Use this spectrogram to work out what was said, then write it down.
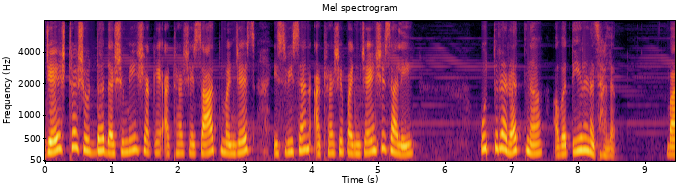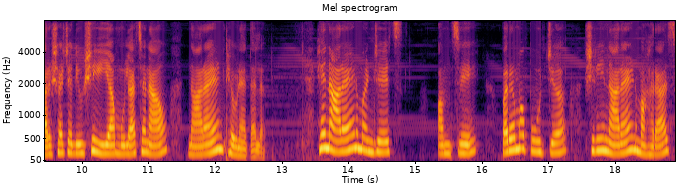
ज्येष्ठ शुद्ध दशमी शके अठराशे सात म्हणजेच इसवी सन अठराशे पंच्याऐंशी साली पुत्ररत्न अवतीर्ण झालं. बारशाच्या दिवशी या मुलाचं नाव नारायण ठेवण्यात आलं. हे नारायण म्हणजेच आमचे परमपूज्य श्री नारायण महाराज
